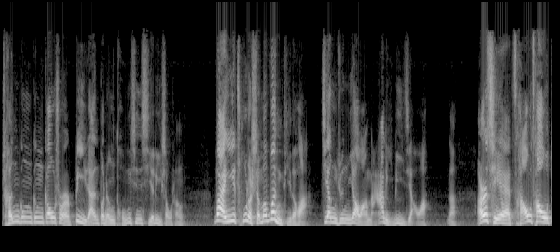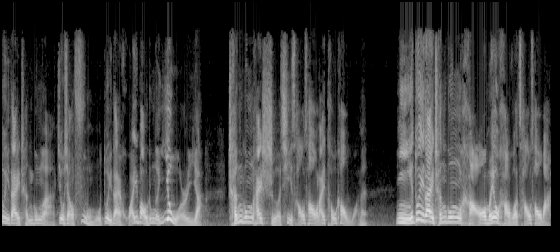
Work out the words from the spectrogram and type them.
陈宫跟高顺必然不能同心协力守城，万一出了什么问题的话，将军要往哪里立脚啊？那而且曹操对待陈宫啊，就像父母对待怀抱中的幼儿一样。陈宫还舍弃曹操来投靠我们，你对待陈宫好没有好过曹操吧？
